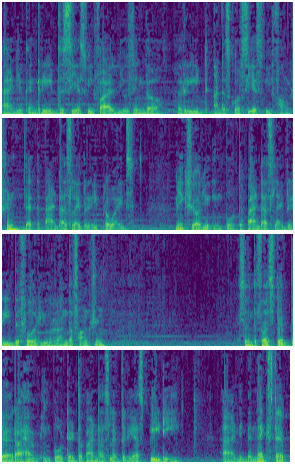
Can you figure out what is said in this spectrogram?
and you can read the CSV file using the read underscore CSV function that the pandas library provides. Make sure you import the pandas library before you run the function. So in the first step there, I have imported the pandas library as PD. And in the next step,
